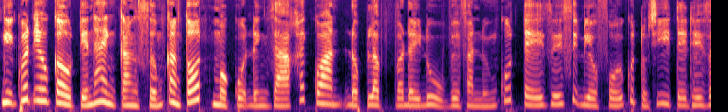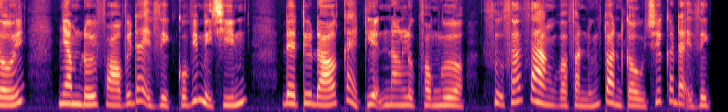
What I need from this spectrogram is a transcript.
Nghị quyết yêu cầu tiến hành càng sớm càng tốt một cuộc đánh giá khách quan, độc lập và đầy đủ về phản ứng quốc tế dưới sự điều phối của Tổ chức Y tế Thế giới nhằm đối phó với đại dịch COVID-19, để từ đó cải thiện năng lực phòng ngừa, sự sẵn sàng và phản ứng toàn cầu trước các đại dịch.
